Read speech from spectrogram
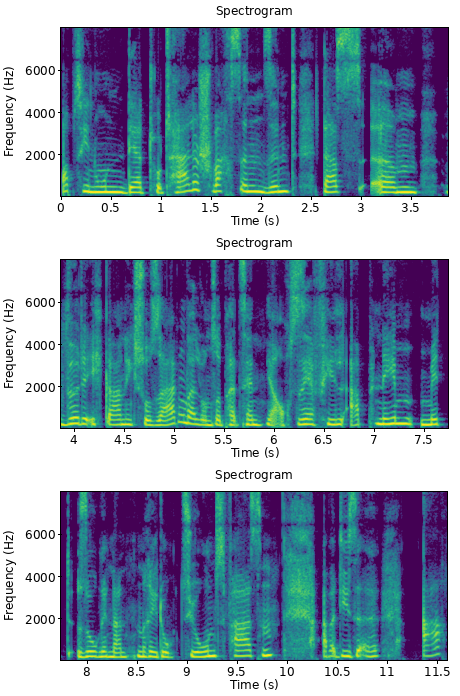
ob sie nun der totale Schwachsinn sind, das ähm, würde ich gar nicht so sagen, weil unsere Patienten ja auch sehr viel abnehmen mit sogenannten Reduktionsphasen. Aber diese Art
